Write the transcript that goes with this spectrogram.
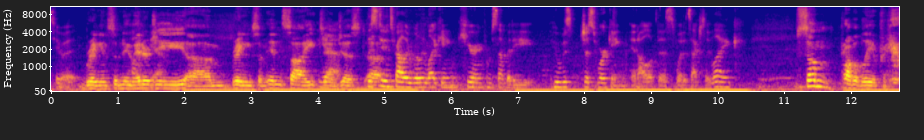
to it. Bringing some new Oh, energy, um, bringing some insight, Yeah. and just the uh, students probably really liking hearing from somebody who was just working in all of this, what it's actually like. Some probably appreciate.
